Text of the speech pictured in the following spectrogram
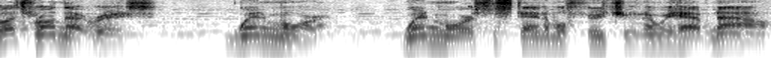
let's run that race. Win more. Win more sustainable future than we have now.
